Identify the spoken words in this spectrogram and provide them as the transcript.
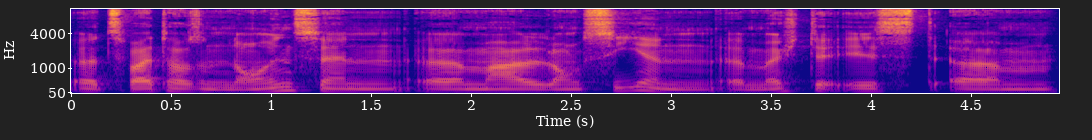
äh, 2019 äh, mal lancieren äh, möchte, ist ähm,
